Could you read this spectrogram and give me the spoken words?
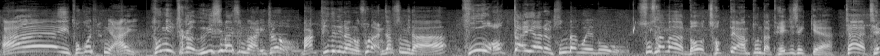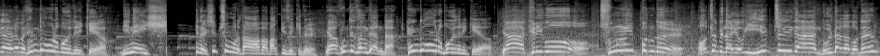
아이 도건 형이 아이 형님 잠깐 의심하신 거 아니죠? 막피들이랑은 손 안 잡습니다 9억 다이아를 준다고 해도 수사마 너 적대 안 푼다 돼지 새끼야 자 제가 여러분 행동으로 보여드릴게요 니네 이 들 10충으로 다 와봐 막피 새끼들. 야 혼자 상대한다. 행동으로 보여드릴게요. 야 그리고 중립분들 어차피 나 여기 일주일간 놀다 가거든?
